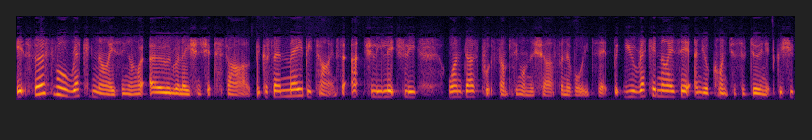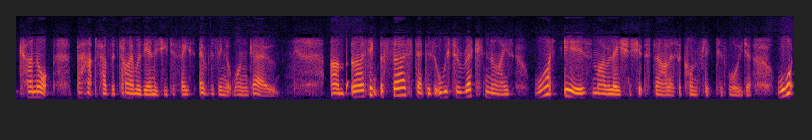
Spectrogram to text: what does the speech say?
it's first of all recognizing our own relationship style because there may be times that actually, literally, one does put something on the shelf and avoids it, but you recognize it and you're conscious of doing it because you cannot perhaps have the time or the energy to face everything at one go. Um, and I think the first step is always to recognize what is my relationship style as a conflict avoider? What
